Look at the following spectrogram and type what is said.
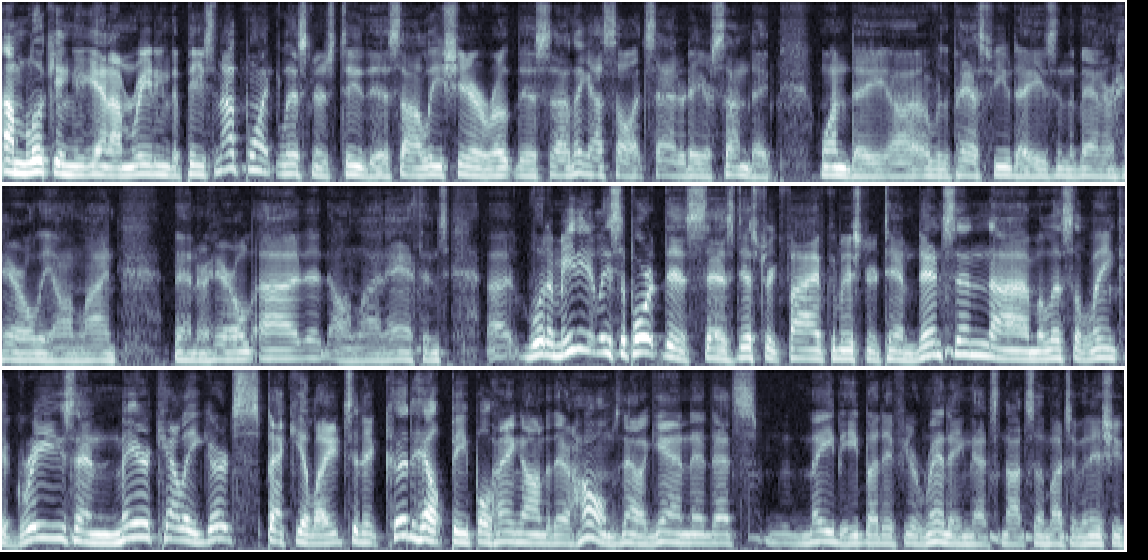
I'm looking again. I'm reading the piece, and I point listeners to this. Lee Shearer wrote this. I think I saw it Saturday or Sunday, one day uh, over the past few days in the Banner Herald, the online Banner Herald, uh, online Athens, uh, would immediately support this, says District 5 Commissioner Tim Denson. Uh, Melissa Link agrees, and Mayor Kelly Girtz speculates that it could help people hang on to their homes. Now, again, that's maybe, but if you're renting, that's not so much of an issue.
